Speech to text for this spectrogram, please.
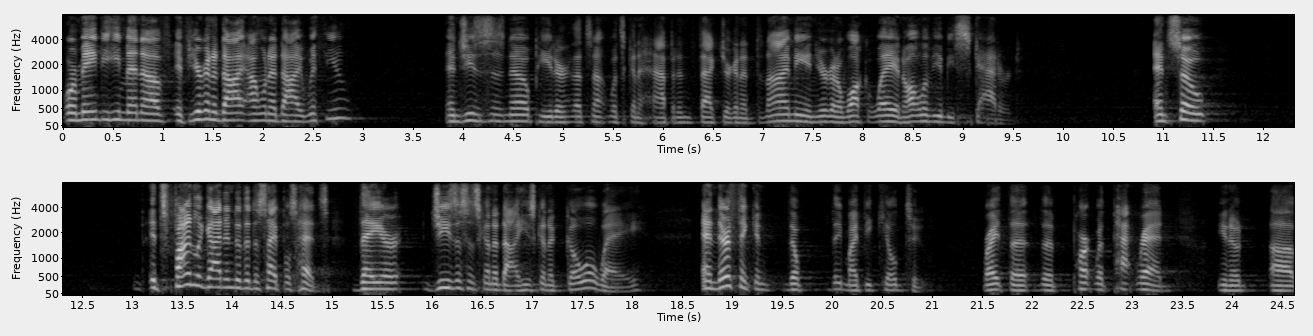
or maybe he meant of, if you're going to die, I want to die with you. And Jesus says, No, Peter, that's not what's going to happen. In fact, you're going to deny me and you're going to walk away and all of you be scattered. And so it's finally got into the disciples' heads they are Jesus is going to die. He's going to go away, and they're thinking they might be killed too, right? The the part with Pat read, you know, uh,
